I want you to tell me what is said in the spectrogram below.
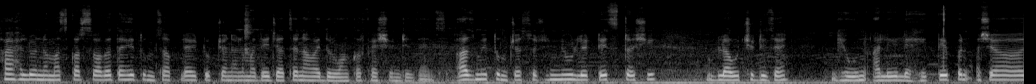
हाय हॅलो नमस्कार स्वागत आहे तुमचं आपल्या यूट्यूब चॅनलमध्ये ज्याचं नाव आहे दुर्वांकर फॅशन डिझाईन्स आज मी तुमच्यासाठी न्यू लेटेस्ट अशी ब्लाऊजची डिझाईन घेऊन आलेली आहे. ते पण अशा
